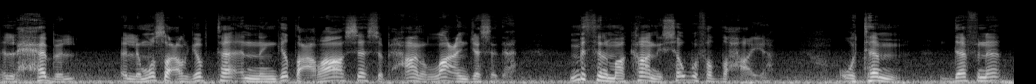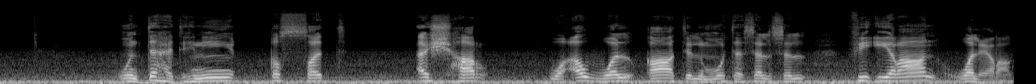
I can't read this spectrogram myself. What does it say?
الحبل اللي مصع رقبته إن انقطع راسه سبحان الله عن جسده مثل ما كان يسوي في الضحايا. وتم دفنه وانتهت هني قصة أشهر وأول قاتل متسلسل في إيران والعراق.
